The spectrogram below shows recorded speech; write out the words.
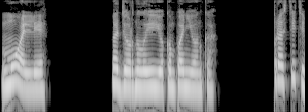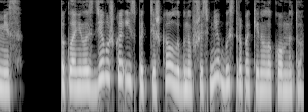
«Молли!» — одернула ее компаньонка. «Простите, мисс». Поклонилась девушка и, из-под тишка, улыбнувшись мне, быстро покинула комнату.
